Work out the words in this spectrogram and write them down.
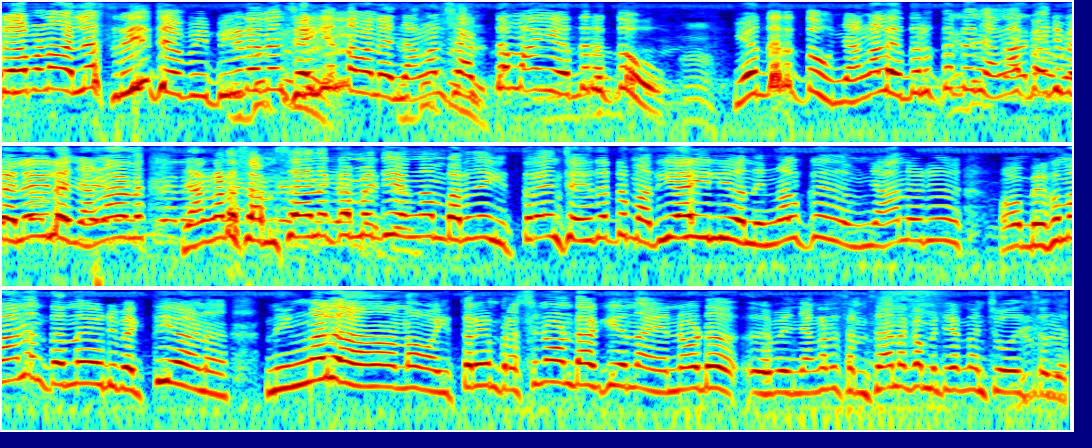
ആരോപണമല്ല സ്ത്രീ പീഡനം ചെയ്യുന്നവനെ ഞങ്ങൾ ശക്തമായി എതിർത്തു. എതിർത്തു. ഞങ്ങൾ എതിർത്തിട്ട് ഞങ്ങൾക്ക് ഒരു വിലയില്ല. ഞങ്ങൾ ഞങ്ങളുടെ സംസ്ഥാന കമ്മിറ്റി അംഗം പറഞ്ഞ് ഇത്രയും ചെയ്തിട്ട് മതിയായില്ലയോ? നിങ്ങൾക്ക് ഞാനൊരു ബഹുമാനം തന്ന ഒരു വ്യക്തിയാണ്. നിങ്ങളാണോ ഇത്രയും പ്രശ്നം ഉണ്ടാക്കിയെന്നാ എന്നോട് ഞങ്ങളുടെ സംസ്ഥാന കമ്മിറ്റി അംഗം ചോദിച്ചത്?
